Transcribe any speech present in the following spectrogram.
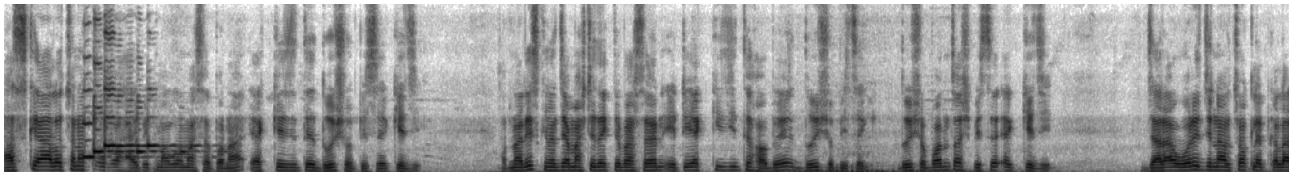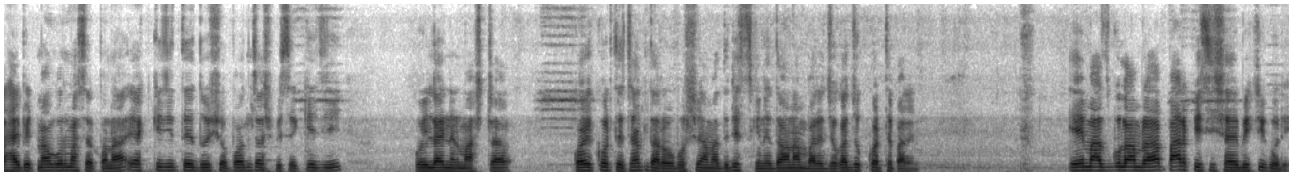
আজকে আলোচনা করব হাইব্রিড মাগুর মাছের পোনা, এক কেজিতে দুইশো পিসে কেজি। আপনার স্ক্রিনে যে মাছটি দেখতে পাচ্ছেন, এটি এক কেজিতে হবে দুইশো পিসে, দুইশো পঞ্চাশ পিসে এক কেজি। যারা অরিজিনাল চকলেট কালার হাইব্রিড মাগুর মাছের পোনা, এক কেজিতে দুইশো পঞ্চাশ পিসে কেজি, ওই লাইনের মাছটা ক্রয় করতে চান, তারা অবশ্যই আমাদের স্ক্রিনে দেওয়া নাম্বারে যোগাযোগ করতে পারেন। এই মাছগুলো আমরা পার পিস হিসাবে বিক্রি করি।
